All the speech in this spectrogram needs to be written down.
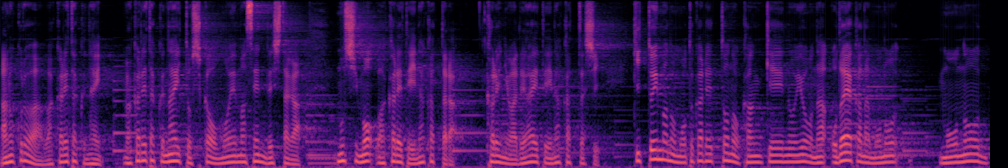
あの頃は別れたくない別れたくないとしか思えませんでしたがもしも別れていなかったら彼には出会えていなかったしきっと今の元彼との関係のような穏やかなものもの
